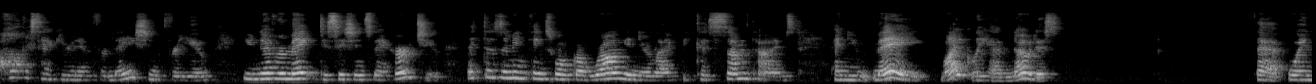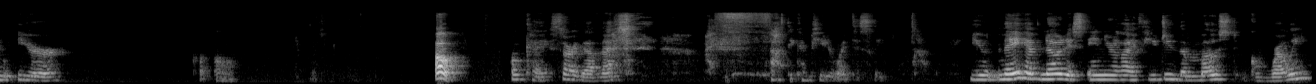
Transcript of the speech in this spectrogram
all this accurate information for you, you never make decisions that hurt you. That doesn't mean things won't go wrong in your life because sometimes, and you may likely have noticed, that when you're, uh-oh. Oh, okay, sorry about that. I thought the computer went to sleep. You may have noticed in your life you do the most growing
